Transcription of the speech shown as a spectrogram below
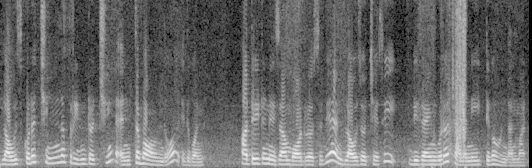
బ్లౌజ్ కూడా చిన్న ప్రింట్ వచ్చి ఎంత బాగుందో. ఇదిగోండి. అటు ఇటు నిజాం బార్డర్ వస్తుంది అండ్ బ్లౌజ్ వచ్చేసి డిజైన్ కూడా చాలా నీట్గా ఉందన్నమాట.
